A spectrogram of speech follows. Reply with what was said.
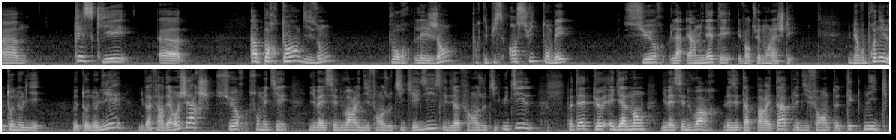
euh, qu'est-ce qui est important, disons, pour les gens, pour qu'ils puissent ensuite tomber sur la herminette et éventuellement l'acheter Eh bien, vous prenez le tonnelier. Le tonnelier, il va faire des recherches sur son métier. Il va essayer de voir les différents outils qui existent, les différents outils utiles. Peut-être que également, il va essayer de voir les étapes par étapes, les différentes techniques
